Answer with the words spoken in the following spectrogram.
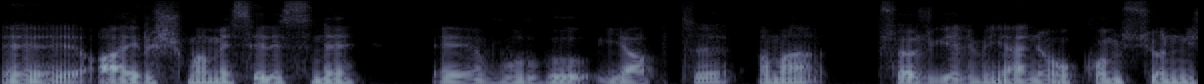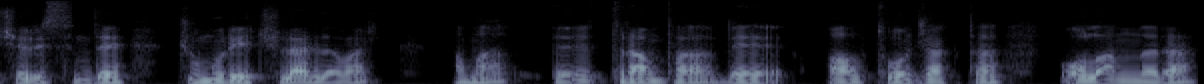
e, ayrışma meselesine e, vurgu yaptı ama söz gelimi yani o komisyonun içerisinde cumhuriyetçiler de var ama e, Trump'a ve 6 Ocak'ta olanlara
